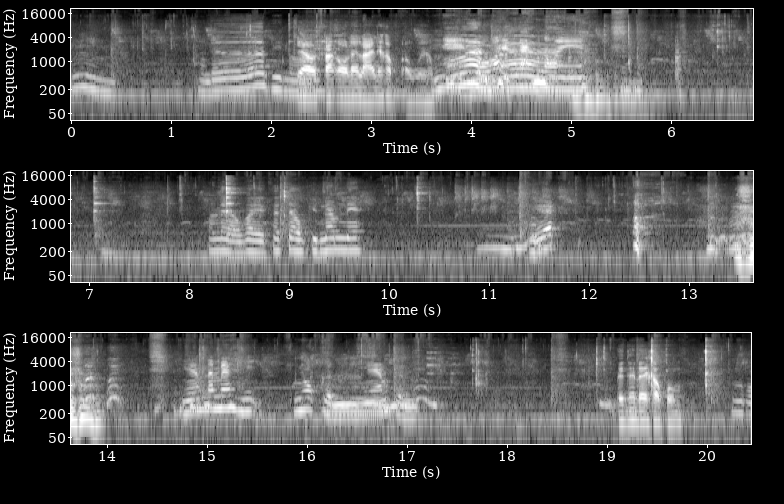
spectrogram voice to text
อืมเด้อพี่น้องเจียวตักเอาหลายๆเลยครับ เอาเวยครับ นี่บอกว่าให้ตักหน่อยเอาแล้วไว้เข้าเจ้ากินน้ำเนี่ยเฮ็ดแง้มนะแม่งกขึ้นแง้มขึ้นเป็นยังไงครับผมโอ้โห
